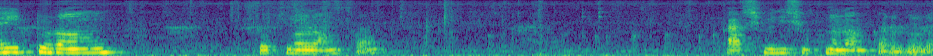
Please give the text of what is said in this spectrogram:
এই একটু রং শুকনো লঙ্কা। কাশ্মীরি শুকনো লঙ্কার গুঁড়ো।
